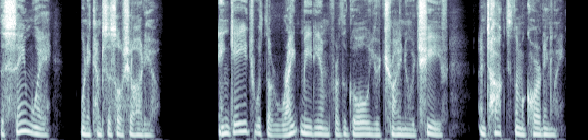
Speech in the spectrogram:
the same way when it comes to social audio. Engage with the right medium for the goal you're trying to achieve and talk to them accordingly.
